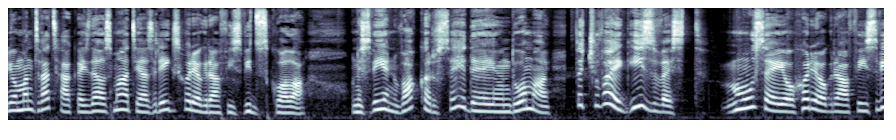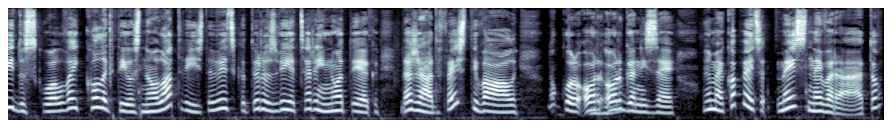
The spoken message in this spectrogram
jo mans vecākais dēls mācījās Rīgas choreogrāfijas vidusskolā. Un es vienu vakaru sēdēju un domāju, taču vajag izvest mūsējo choreogrāfijas vidusskolu vai kolektīvus no Latvijas, tāpēc, ka tur uz vietas arī notiek dažādi festivāli, nu, kur or Mhm. organizē. Un Domāju, kāpēc mēs nevarētu?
